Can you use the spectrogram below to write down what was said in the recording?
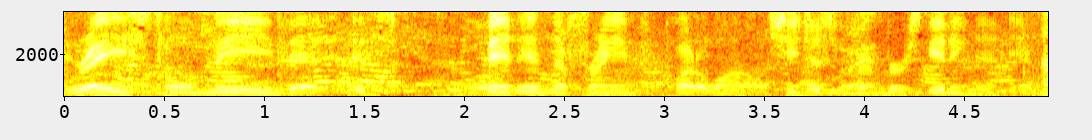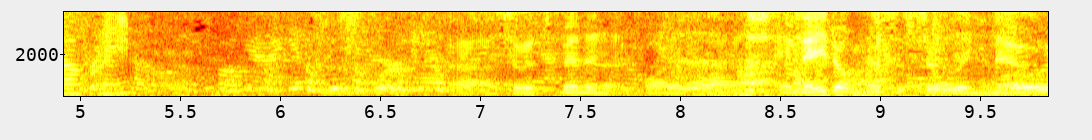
Grace told me that it's been in the frame for quite a while. She just remembers getting it in the Okay. frame. Uh, so it's been in it quite a while, and they don't necessarily know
